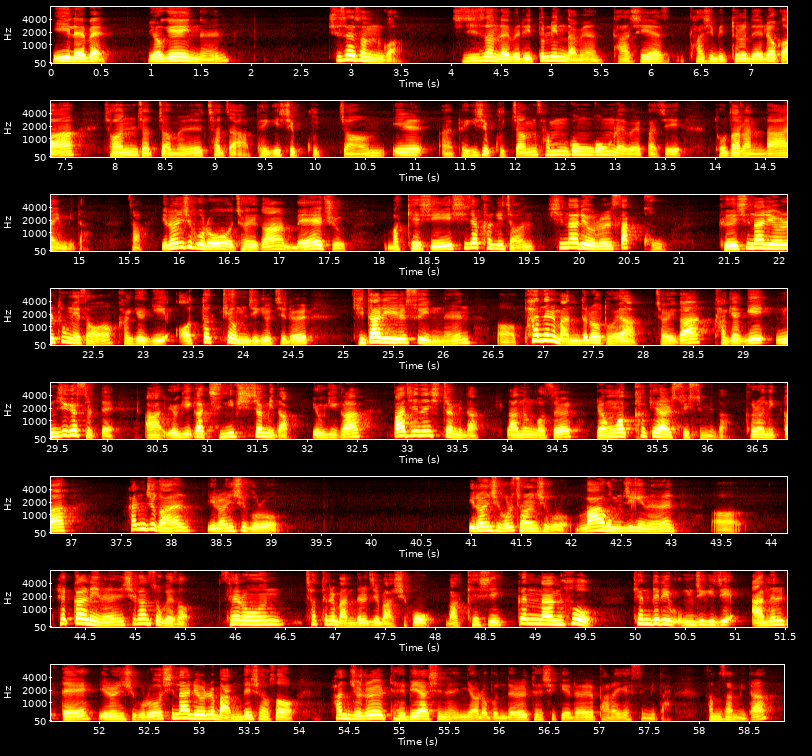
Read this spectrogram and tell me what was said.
이 레벨, 여기에 있는 추세선과 지지선 레벨이 뚫린다면 다시, 해, 다시 밑으로 내려가 전 저점을 찾아 129.1, 아, 129.300 레벨까지 도달한다 입니다. 자, 이런 식으로 저희가 매주 마켓이 시작하기 전 시나리오를 쌓고 그 시나리오를 통해서 가격이 어떻게 움직일지를 기다릴 수 있는 어, 판을 만들어 둬야 저희가 가격이 움직였을 때 아 여기가 진입 시점이다 여기가 빠지는 시점이다 라는 것을 명확하게 알 수 있습니다 그러니까 한 주간 이런 식으로 이런 식으로 저런 식으로 막 움직이는 어, 헷갈리는 시간 속에서 새로운 차트를 만들지 마시고 마켓이 끝난 후 캔들이 움직이지 않을 때 이런 식으로 시나리오를 만드셔서 한 주를 대비하시는 여러분들 되시기를 바라겠습니다. 감사합니다.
